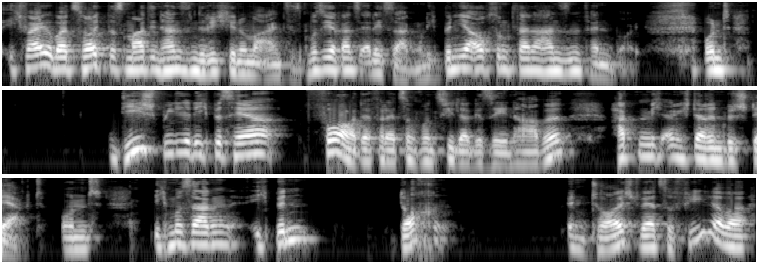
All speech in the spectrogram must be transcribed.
ich war ja überzeugt, dass Martin Hansen die richtige Nummer eins ist, muss ich ja ganz ehrlich sagen. Und ich bin ja auch so ein kleiner Hansen-Fanboy. Und die Spiele, die ich bisher vor der Verletzung von Zieler gesehen habe, hatten mich eigentlich darin bestärkt. Und ich muss sagen, ich bin doch enttäuscht, wäre zu viel, aber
